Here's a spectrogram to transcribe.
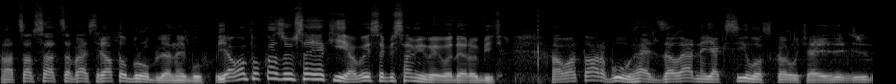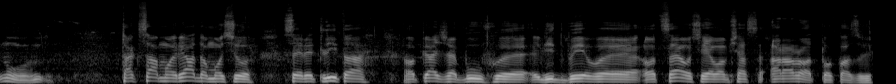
А це все це весь ряд оброблений був. Я вам показую все, як є, а ви собі самі виводи робіть. Аватар був геть зелений, як сіло, коротше. Ну, так само рядом ось серед літа опять же був е, відбив е, оце, ось я вам зараз арарат показую.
